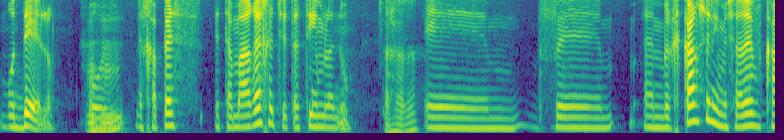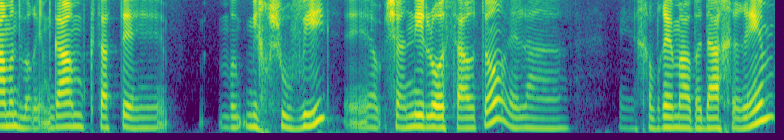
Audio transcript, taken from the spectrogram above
מודל, mm-hmm. או לחפש את המערכת שתתאים לנו. Uh-huh. והמחקר שלי משלב כמה דברים, גם קצת אה, מחשובי, אה, שאני לא עושה אותו, אלא חברי מעבדה אחרים,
